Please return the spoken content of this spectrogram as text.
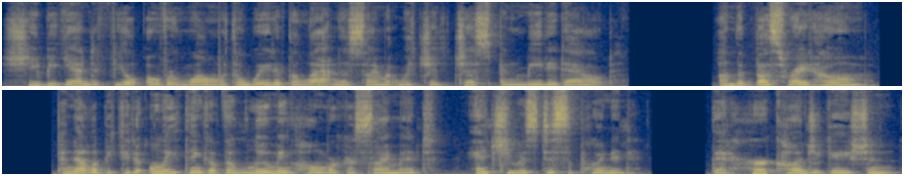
She began to feel overwhelmed with the weight of the Latin assignment which had just been meted out. On the bus ride home, Penelope could only think of the looming homework assignment, and she was disappointed that her conjugation,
